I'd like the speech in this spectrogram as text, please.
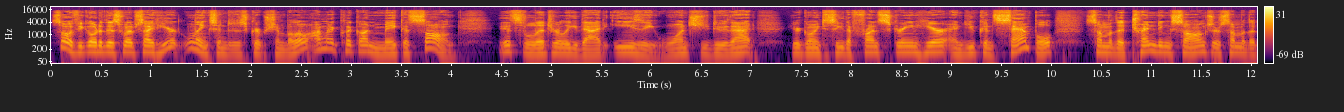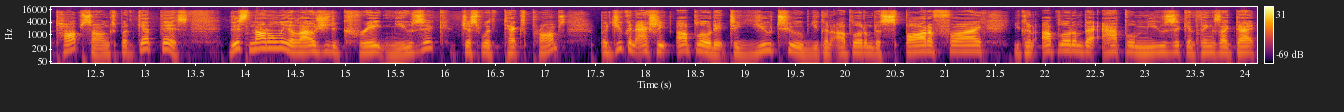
So if you go to this website here, links in the description below, I'm going to click on make a song. It's literally that easy. Once you do that, you're going to see the front screen here and you can sample some of the trending songs or some of the top songs. But get this, this not only allows you to create music just with text prompts, but you can actually upload it to YouTube. You can upload them to Spotify. You can upload them to Apple Music and things like that.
